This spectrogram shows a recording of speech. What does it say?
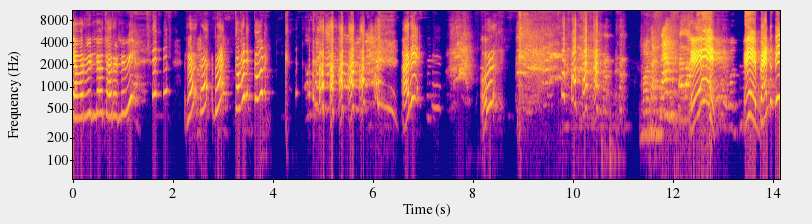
ఎవరు విన్ అవుతారండి రా రా రా అరే ఏ ఏ బ్యాట్ తీ.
